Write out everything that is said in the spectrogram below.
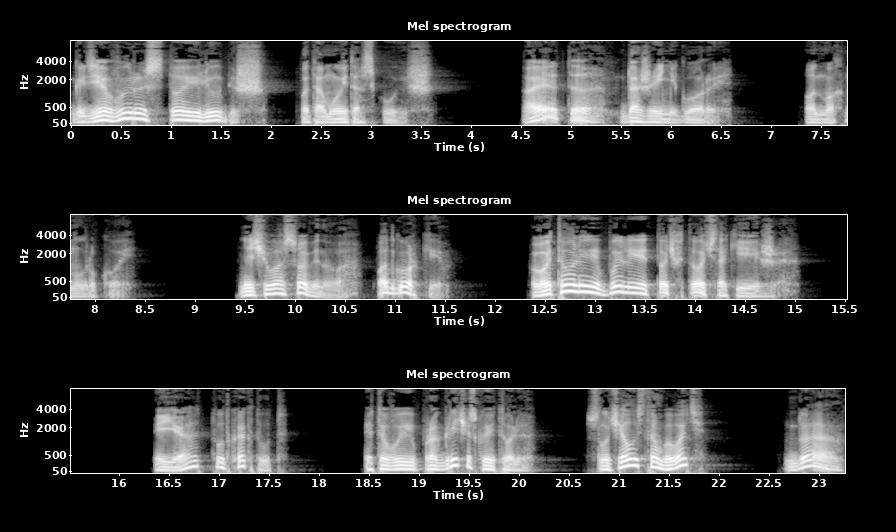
Где вырос, то и любишь» потому и тоскуешь. А это даже и не горы. Он махнул рукой. Ничего особенного, подгорки. В Италии были точь-в-точь точь такие же. Я тут как тут. Это вы про греческую Италию? Случалось там бывать? Да,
